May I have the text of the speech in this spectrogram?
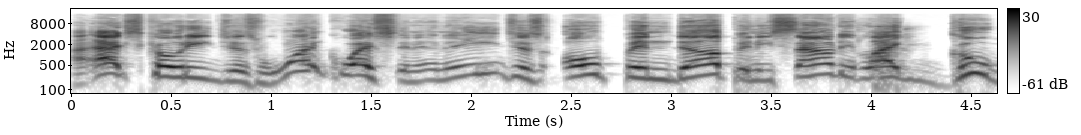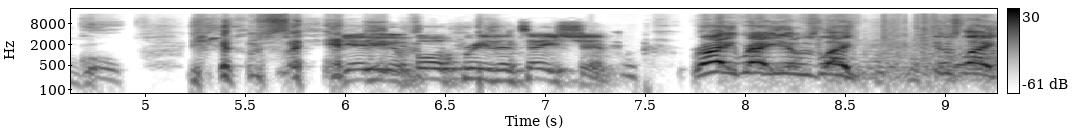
I asked Cody just one question, and he just opened up and he sounded like Google. You know what I'm saying? Gave you a full presentation. right, right. It was like it was like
